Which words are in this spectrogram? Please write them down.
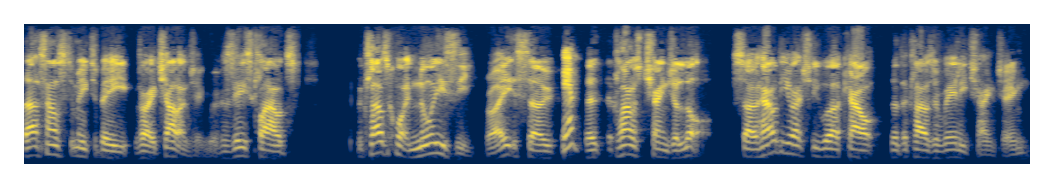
that sounds to me to be very challenging because these clouds, the clouds are quite noisy, right? So yeah. the, the clouds change a lot. So how do you actually work out that the clouds are really changing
